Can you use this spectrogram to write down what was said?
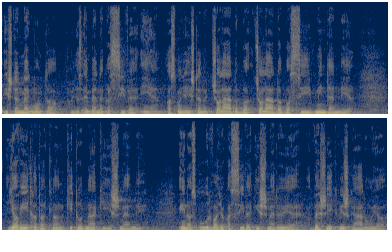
Isten megmondta, hogy az embernek a szíve ilyen. Azt mondja Isten, hogy családabb, családabb a szív mindennél. Javíthatatlan, ki tudná ki ismerni. Én az Úr vagyok, a szívek ismerője, a vesék vizsgálója,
